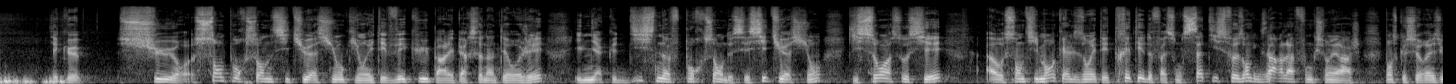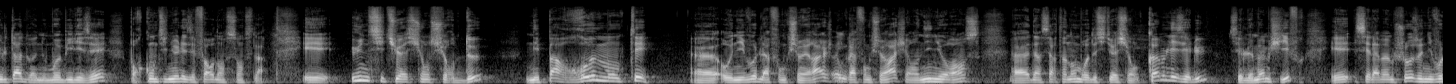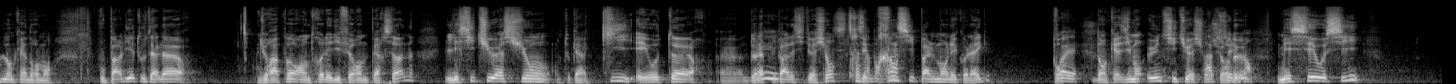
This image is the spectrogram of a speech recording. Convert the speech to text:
c'est que sur 100% de situations qui ont été vécues par les personnes interrogées, il n'y a que 19% de ces situations qui sont associées au sentiment qu'elles ont été traitées de façon satisfaisante par la fonction RH. Je pense que ce résultat doit nous mobiliser pour continuer les efforts dans ce sens-là. Et une situation sur deux n'est pas remontée euh, au niveau de la fonction RH. Donc la fonction RH est en ignorance euh, d'un certain nombre de situations. Comme les élus, c'est le même chiffre, et c'est la même chose au niveau de l'encadrement. Vous parliez tout à l'heure du rapport entre les différentes personnes. Les situations, en tout cas, qui est auteur euh, de la plupart des situations, c'est principalement les collègues. Dans quasiment une situation sur deux. Mais c'est aussi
